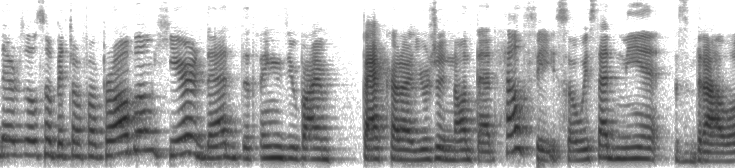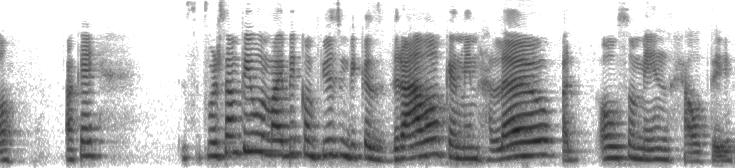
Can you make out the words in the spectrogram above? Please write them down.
there's also a bit of a problem here that the things you buy in Pekar are usually not that healthy. So we said nije zdravo. Okay? For some people it might be confusing because zdravo can mean hello, but also means healthy.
